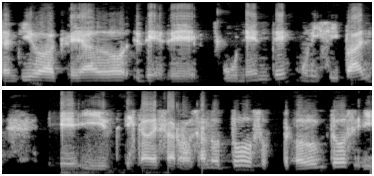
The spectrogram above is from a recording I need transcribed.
sentido, ha creado desde un ente municipal y está desarrollando todos sus productos y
